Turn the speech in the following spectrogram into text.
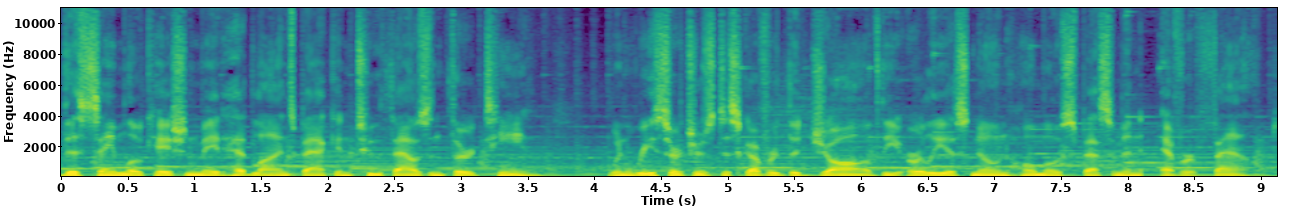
This same location made headlines back in 2013 when researchers discovered the jaw of the earliest known Homo specimen ever found,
